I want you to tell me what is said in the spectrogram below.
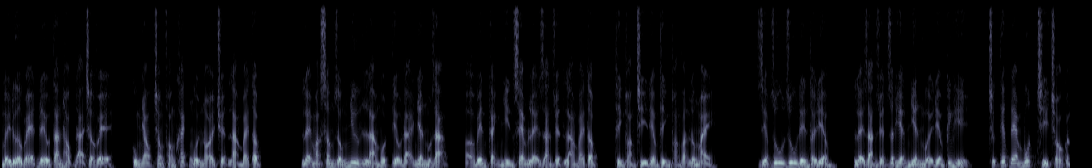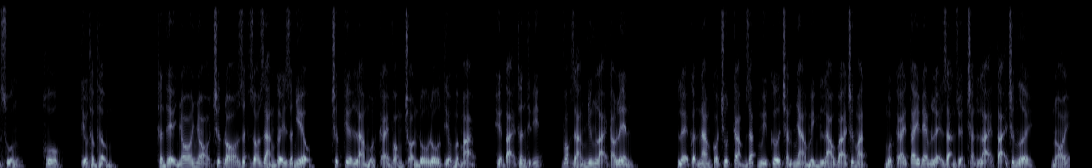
mấy đứa bé đều tan học đã trở về, cùng nhau trong phòng khách ngồi nói chuyện làm bài tập. Lệ mặc sâm giống như là một tiểu đại nhân một dạng, ở bên cạnh nhìn xem lệ giản duyệt làm bài tập, thỉnh thoảng chỉ điểm thỉnh thoảng vặn lông mày. Diệp du du đến thời điểm, lệ giản duyệt rất hiển nhiên mười điểm kinh hỉ, trực tiếp đem bút chỉ cho còn xuống, hô, tiểu thầm thầm thân thể nho nhỏ trước đó rất rõ ràng gầy rất nhiều, trước kia là một cái vòng tròn đô đô tiểu mập mạp, hiện tại thân thể ít, vóc dáng nhưng lại cao lên. Lệ cận nam có chút cảm giác nguy cơ chắn nhà mình lao bà trước mặt, một cái tay đem lệ giản duyệt chặn lại tại trước người, nói,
